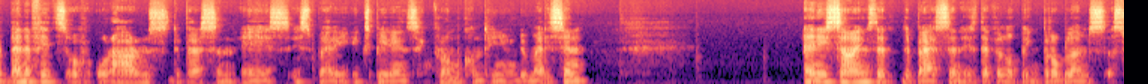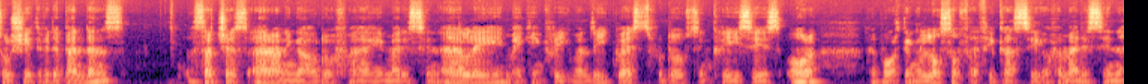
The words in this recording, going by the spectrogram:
the benefits of, or harms the person is, is experiencing from continuing the medicine. Any signs that the person is developing problems associated with dependence, such as running out of a medicine early, making frequent requests for dose increases, or reporting loss of efficacy of a medicine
